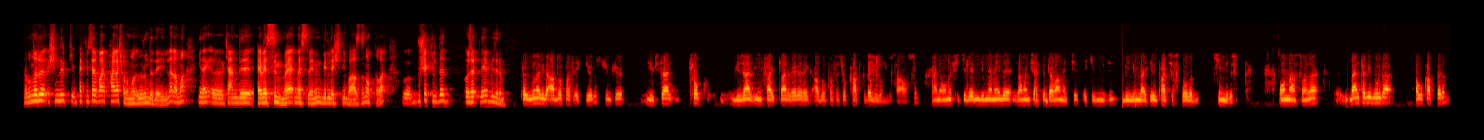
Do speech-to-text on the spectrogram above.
Yani bunları şimdilik pek kimseyle paylaşmadım. Bunlar ürün de değiller ama yine e, kendi hevesim ve mesleğimin birleştiği bazı noktalar. E, bu şekilde özetleyebilirim. Tabii buna bir de Adropas ekliyoruz. Çünkü Yüksel çok güzel insight'lar vererek Adropas'a çok katkıda bulundu sağ olsun. Hani onun fikirlerini dinlemeye de zaman içerisinde devam edeceğiz. Ekibimizin bir gün belki bir parçası da olur. Kim bilir. Ondan sonra ben tabii burada avukatların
